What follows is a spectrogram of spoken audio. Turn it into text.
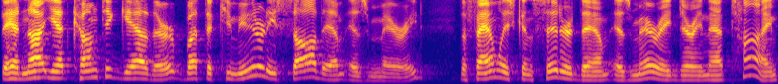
They had not yet come together, but the community saw them as married. The families considered them as married during that time.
